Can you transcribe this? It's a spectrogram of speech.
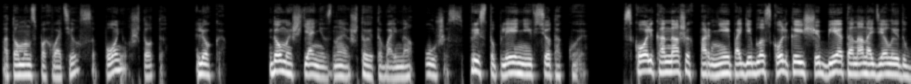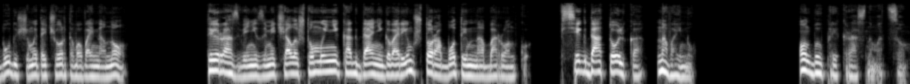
Потом он спохватился, понял что-то. Лёка, Думаешь, я не знаю, что это война, ужас, преступление и все такое? Сколько наших парней погибло, сколько еще бед она наделает в будущем, эта чертова война, но... Ты разве не замечала, что мы никогда не говорим, что работаем на оборонку? Всегда только на войну. Он был прекрасным отцом.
